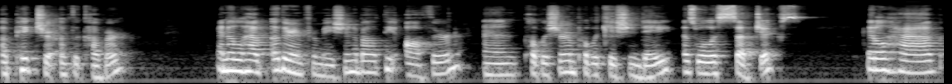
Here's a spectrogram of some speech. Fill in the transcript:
a picture of the cover and it'll have other information about the author and publisher and publication date, as well as subjects. It'll have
